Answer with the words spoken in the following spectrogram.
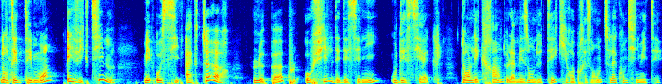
dont est témoin et victime, mais aussi acteur, le peuple au fil des décennies ou des siècles, dans l'écrin de la maison de thé qui représente la continuité.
